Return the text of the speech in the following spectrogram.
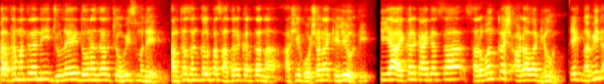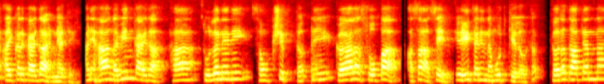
अर्थमंत्र्यांनी जुलै दोन हजार चोवीसमध्ये अर्थसंकल्प सादर करताना अशी घोषणा केली होती की या आयकर कायद्याचा सर्वंकष आढावा घेऊन एक नवीन आयकर कायदा आणण्यात येईल. आणि हा नवीन कायदा हा तुलनेने संक्षिप्त आणि कळाला सोपा असा असेल हेही त्यांनी नमूद केलं होतं. करदात्यांना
